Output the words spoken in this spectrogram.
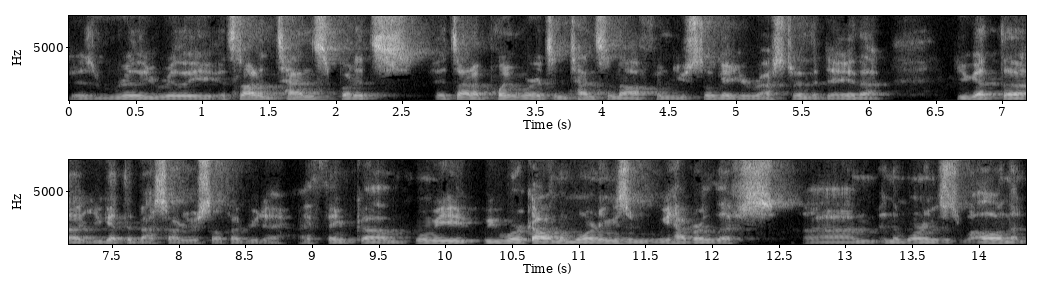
is really, really. It's not intense, but it's it's at a point where it's intense enough, and you still get your rest during the day that you get the you get the best out of yourself every day. I think um, when we we work out in the mornings and we have our lifts um, in the mornings as well, and then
